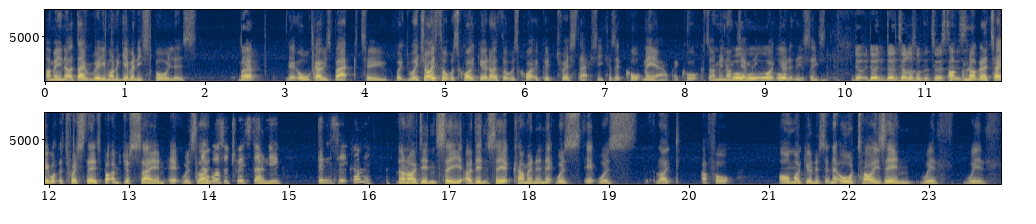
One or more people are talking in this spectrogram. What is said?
I mean, I don't really want to give any spoilers, but it all goes back to which, which I thought was quite good. I thought was quite a good twist actually because it caught me out. It caught because I mean I'm Oh, generally oh, quite oh, good oh. at these things. Don't, don't don't tell us what the twist is. I'm not going to tell you what the twist is, but I'm just saying it was like there was a twist and you didn't see it coming. no, no, I didn't see. I didn't see it coming, and it was. It was like I thought. Oh my goodness, and it all ties in with with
